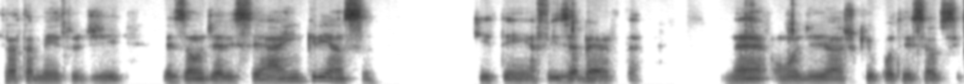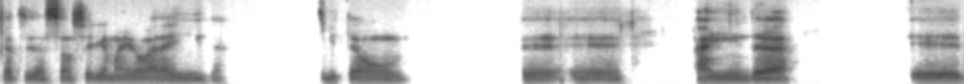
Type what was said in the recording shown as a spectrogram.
tratamento de lesão de LCA em criança, que tem a física aberta, né? onde acho que o potencial de cicatrização seria maior ainda. Então, é, é, ainda é,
